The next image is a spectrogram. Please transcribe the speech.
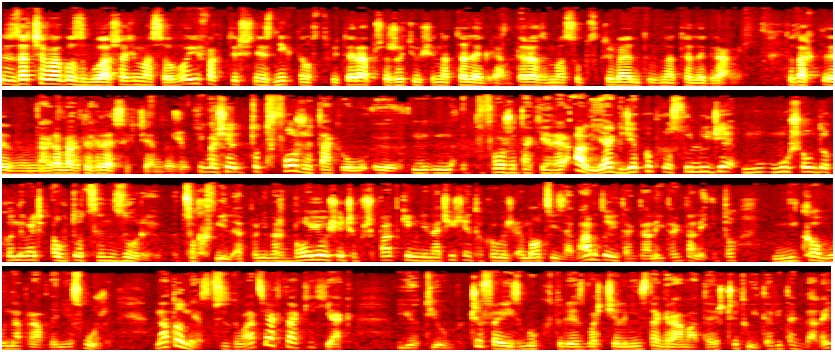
zaczęła go zgłaszać masowo i faktycznie zniknął z Twittera, przerzucił się na Telegram. Teraz ma subskrybentów na Telegramie. To tak e, w tak, ramach tak, tak. dygresji tak. chciałem dorzucić. I właśnie to tworzy, taką, y, tworzy takie realia, gdzie po prostu ludzie muszą dokonywać autocenzury co chwilę, ponieważ boją się, czy przypadkiem nie naciśnie to kogoś emocji za bardzo i tak dalej, i tak dalej. I to nikomu naprawdę nie służy. Natomiast w sytuacjach takich jak YouTube, czy Facebook, który jest właścicielem Instagrama też, czy Twitter i tak dalej,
